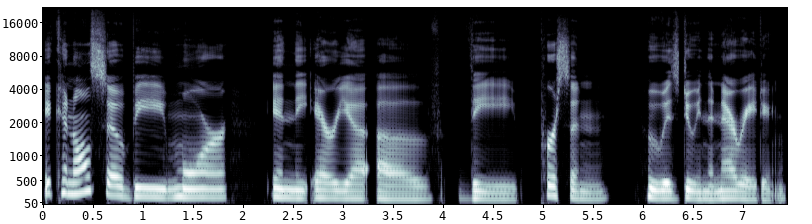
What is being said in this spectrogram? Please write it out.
It can also be more in the area of the person who is doing the narrating.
